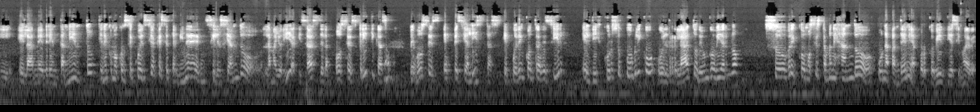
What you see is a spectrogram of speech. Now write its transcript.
el amedrentamiento tiene como consecuencia que se termine silenciando la mayoría quizás de las voces críticas, de voces especialistas que pueden contradecir el discurso público o el relato de un gobierno sobre cómo se está manejando una pandemia por COVID-19.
